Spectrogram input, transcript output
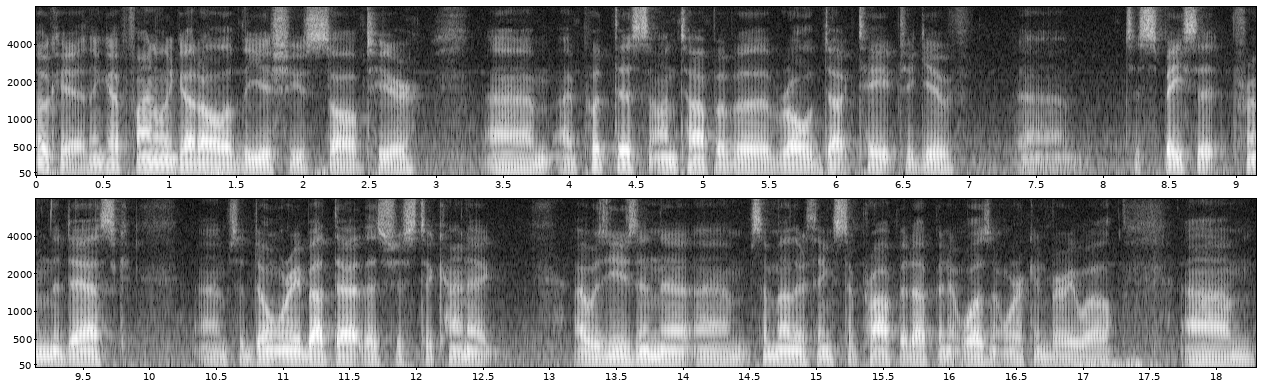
Okay, I think I've finally got all of the issues solved here. Um, I put this on top of a roll of duct tape to give uh, to space it from the desk. Um, so don't worry about that. That's just to kind of I was using the, um, some other things to prop it up and it wasn't working very well. Um,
